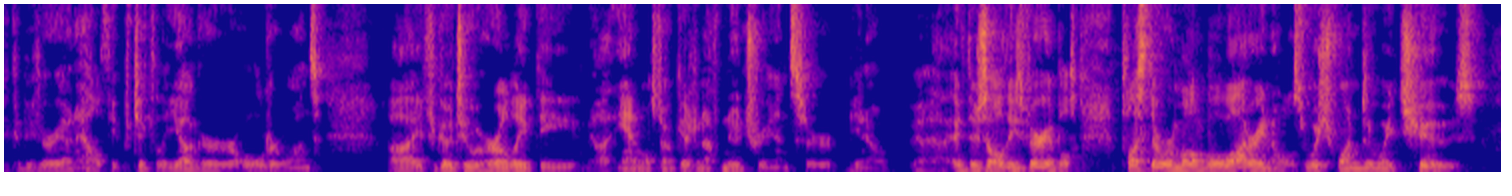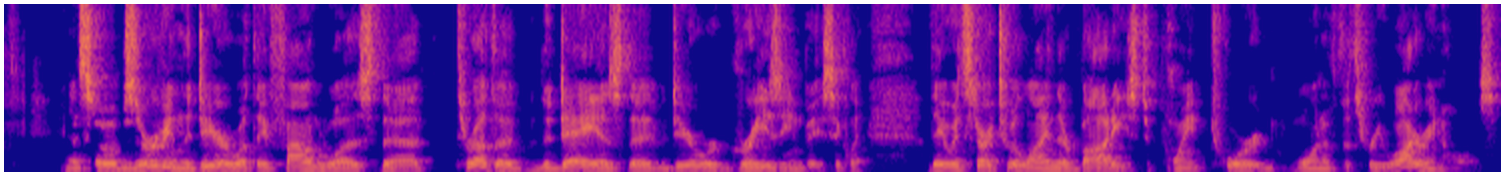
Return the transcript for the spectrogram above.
It could be very unhealthy, particularly younger or older ones. Uh, if you go too early, the uh, animals don't get enough nutrients, or you know, uh, there's all these variables. Plus, there were multiple watering holes. Which one do we choose? And so, observing the deer, what they found was that throughout the, the day, as the deer were grazing, basically, they would start to align their bodies to point toward one of the three watering holes.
